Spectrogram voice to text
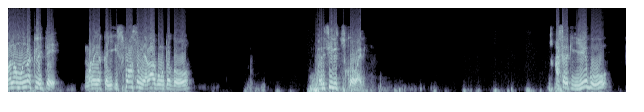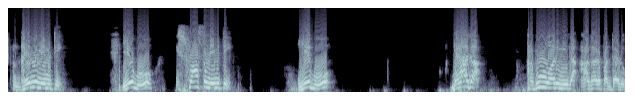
మనం ఉన్నట్లయితే మన యొక్క విశ్వాసం ఎలాగ ఉంటుందో పరిశీలించుకోవాలి. అసలుకి ఏబు ధైర్యం ఏమిటి? ఏబు విశ్వాసం ఏమిటి ఏబు ఎలాగా ప్రభువారి మీద ఆధారపడ్డాడు?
